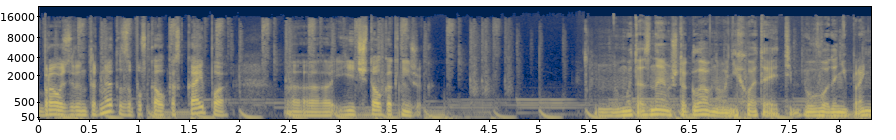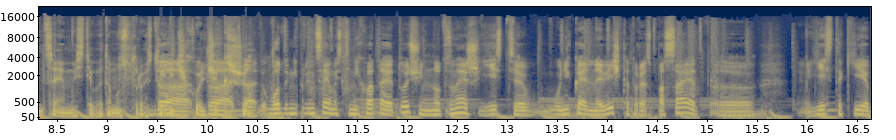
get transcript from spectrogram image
браузер интернета, запускалка скайпа э, и читалка книжек. Но мы-то знаем, что главного не хватает тебе водонепроницаемости в этом устройстве. Или чехольчик да, Shell. да. Водонепроницаемости не хватает очень, но ты знаешь, есть э, уникальная вещь, которая спасает. э, Есть такие,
